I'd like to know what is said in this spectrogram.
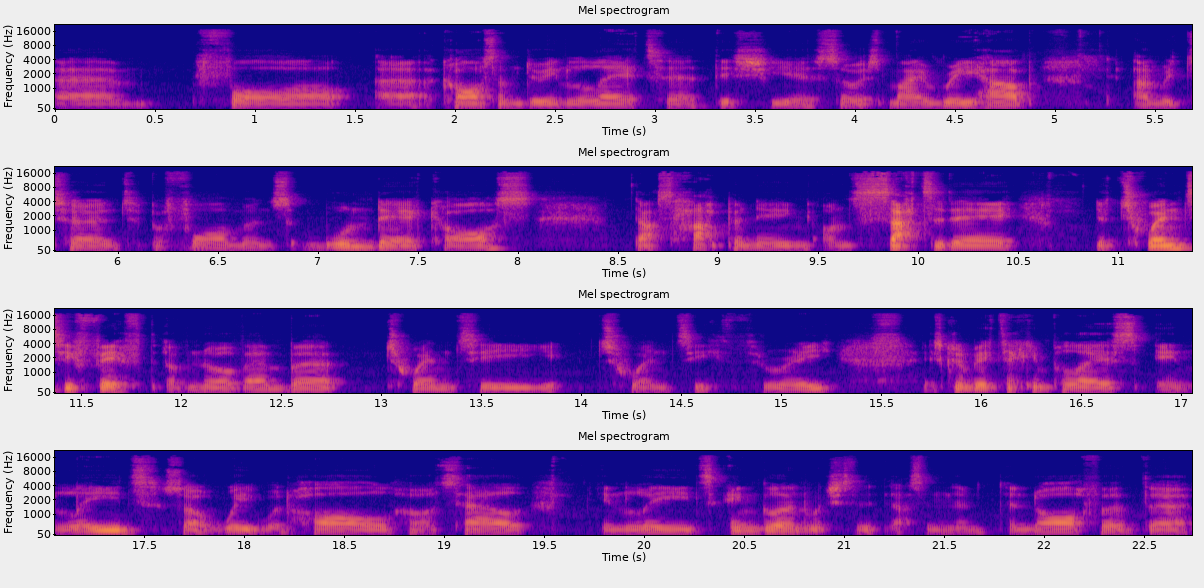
um, for a course I'm doing later this year. So it's my rehab and return to performance one day course that's happening on Saturday, the 25th of November 2023. It's going to be taking place in Leeds, so at Weetwood Hall Hotel in Leeds, England, which is that's in the, the north of the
